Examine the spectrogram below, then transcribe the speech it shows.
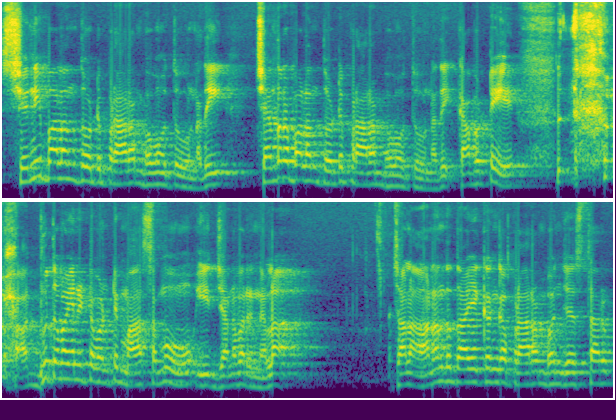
శని బలంతో ప్రారంభమవుతూ ఉన్నది చంద్రబలంతో ప్రారంభమవుతూ ఉన్నది. కాబట్టి అద్భుతమైనటువంటి మాసము ఈ జనవరి నెల. చాలా ఆనందదాయకంగా ప్రారంభం చేస్తారు.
